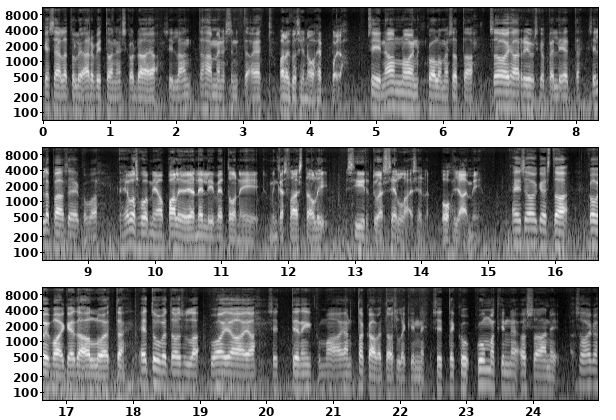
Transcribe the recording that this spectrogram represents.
kesällä tuli R5 Skoda ja sillä on tähän mennessä nyt ajettu. Paljonko siinä on heppoja? Siinä on noin 300. Se on ihan riuskapeli, että sillä pääsee kovaa. Hevosvoimia on paljon ja neliveto, niin minkälaista oli siirtyä sellaisen ohjaimiin? Ei se oikeastaan kovin vaikeaa ollut, että etuvetoisella kun ajaa ja sitten tietenkin kun mä oon ajanut takavetoisellakin, niin sitten kun kummatkin ne osaa, niin se on aika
